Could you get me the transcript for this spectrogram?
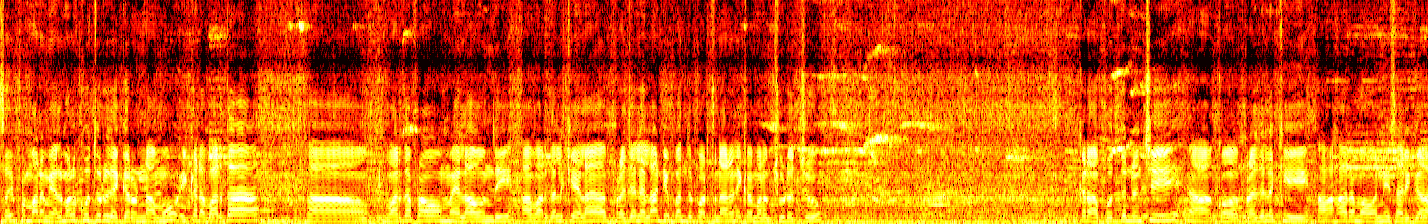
సో ఇప్పుడు మనం యలమల కూతురు దగ్గర ఉన్నాము. ఇక్కడ వరద వరద ప్రవాహం ఎలా ఉంది ఆ వరదలకి ఎలా ప్రజలు ఎలాంటి ఇబ్బందులు పడుతున్నారని ఇక్కడ మనం చూడొచ్చు. ఇక్కడ పొద్దు నుంచి ప్రజలకి ఆహారం అవన్నీ సరిగ్గా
